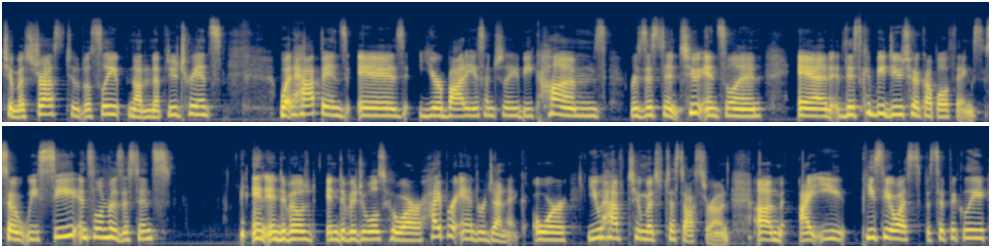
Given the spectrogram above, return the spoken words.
too much stress, too little sleep, not enough nutrients what happens is your body essentially becomes resistant to insulin. And this could be due to a couple of things. So we see insulin resistance in individual individuals who are hyperandrogenic or you have too much testosterone, um, i.e., PCOS specifically,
